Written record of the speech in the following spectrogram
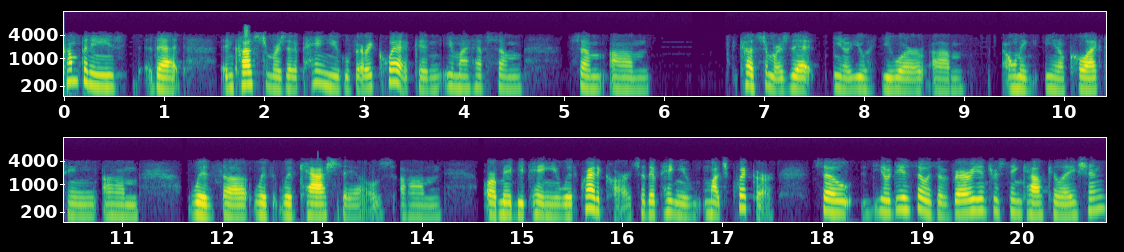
companies that and customers that are paying you very quick, and you might have some some um, customers that you know you you are um, only you know collecting um, with uh, with with cash sales, um, or maybe paying you with credit cards, so they're paying you much quicker. So you know DSO is a very interesting calculation,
